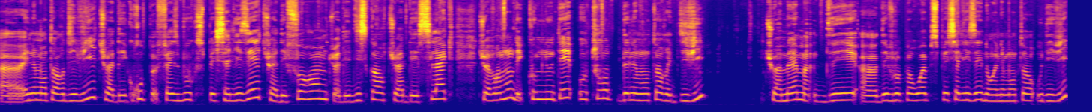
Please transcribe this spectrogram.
Euh, Elementor Divi, tu as des groupes Facebook spécialisés, tu as des forums, tu as des Discord, tu as des Slack, tu as vraiment des communautés autour d'Elementor et Divi. Tu as même des euh, développeurs web spécialisés dans Elementor ou Divi.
